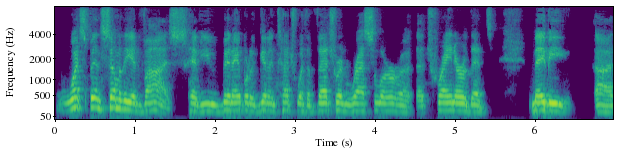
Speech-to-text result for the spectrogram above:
what's been some of the advice? Have you been able to get in touch with a veteran wrestler, a, a trainer that maybe uh,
